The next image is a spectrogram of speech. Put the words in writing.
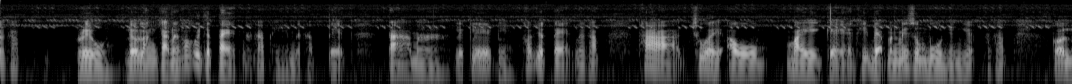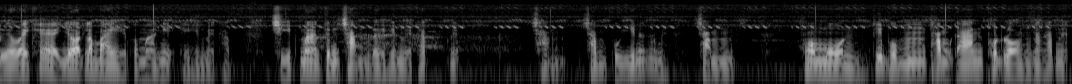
นะครับ เร็วแล้วหลังจากนั้นเขาก็จะแตกนะครับเห็นไหมครับ แตกตามาเล็กๆนี่เขาจะแตกนะครับ ถ้าช่วยเอาใบแก่ที่แบบมันไม่สมบูรณ์อย่างเงี้ยนะครับ ก็เหลือไว้แค่ยอดละใบประมาณนี้เห็นไหมครับ ฉีดมากจนฉ่ำเลยเห็นไหมครับเนี่ยฉ่ำฉ่ำปุ๋ยนะครับฉ่ำฮอร์โมนที่ผมทำการทดลองนะครับเนี่ย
